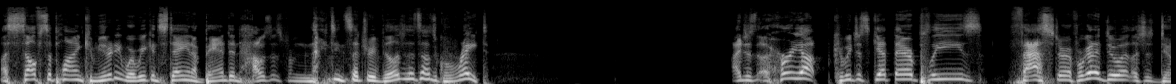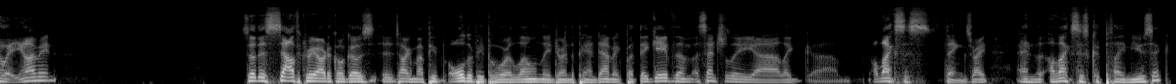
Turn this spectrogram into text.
A self supplying community where we can stay in abandoned houses from the 19th century village? That sounds great. I just uh, hurry up. Can we just get there, please? Faster. If we're going to do it, let's just do it. You know what I mean? So this South Korea article goes uh, talking about people, older people who are lonely during the pandemic, but they gave them essentially uh, like um, Alexis things, right? And Alexis could play music,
